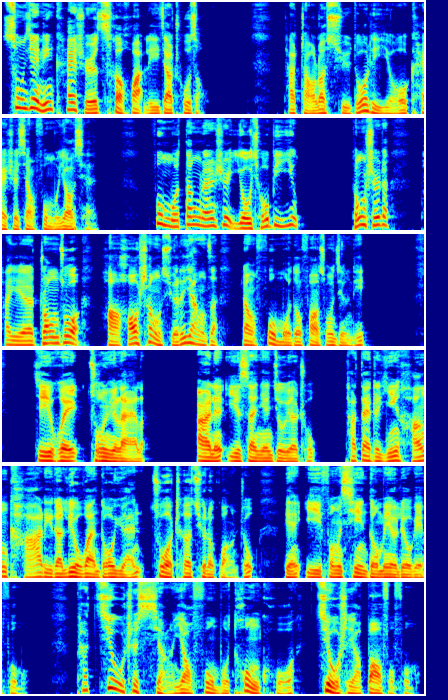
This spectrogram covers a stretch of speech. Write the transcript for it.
宋建林开始策划离家出走，他找了许多理由，开始向父母要钱。父母当然是有求必应，同时呢，他也装作好好上学的样子，让父母都放松警惕。机会终于来了。二零一三年九月初。他带着银行卡里的六万多元，坐车去了广州，连一封信都没有留给父母。他就是想要父母痛苦，就是要报复父母。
